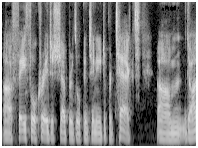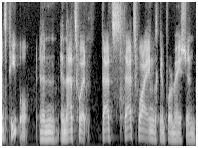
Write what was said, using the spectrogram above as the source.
uh, faithful, courageous shepherds will continue to protect um, God's people, and and that's what that's that's why Anglican formation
